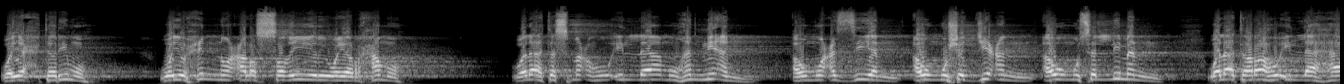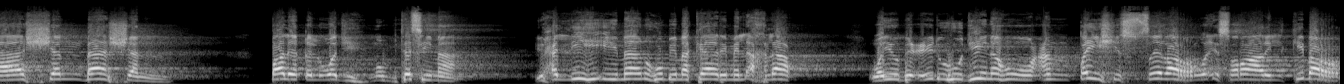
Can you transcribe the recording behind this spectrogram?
ويحترمه ويحن على الصغير ويرحمه ولا تسمعه إلا مهنئا أو معزيا أو مشجعا أو مسلما ولا تراه إلا هاشا باشا. طلق الوجه مبتسما يحليه إيمانه بمكارم الأخلاق ويبعده دينه عن طيش الصغر وإصرار الكبر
